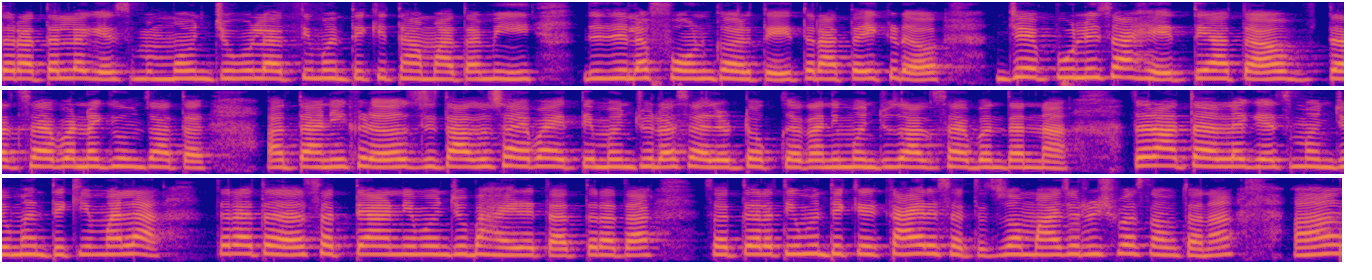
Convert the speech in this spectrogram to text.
तर आता लगेच मंजूला ती म्हणते की थांब आता मी दीदीला फोन करते. तर आता इकडं जे पोलीस आहेत ते आता त्या साहेबांना घेऊन जातात. आता आणि इकडं जे दादू साहेब आहेत ते मंजूला सॅलड ठोकतात आणि मंजू दादू साहेबांना त्यांना तर आता लगेच मंजू म्हणते की मला तर आता सत्या आणि मंजू बाहेर येतात. तर आता सत्याला ती म्हणते की काय रे सत्या तुझा माझ्यावर विश्वास नव्हता ना? हां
